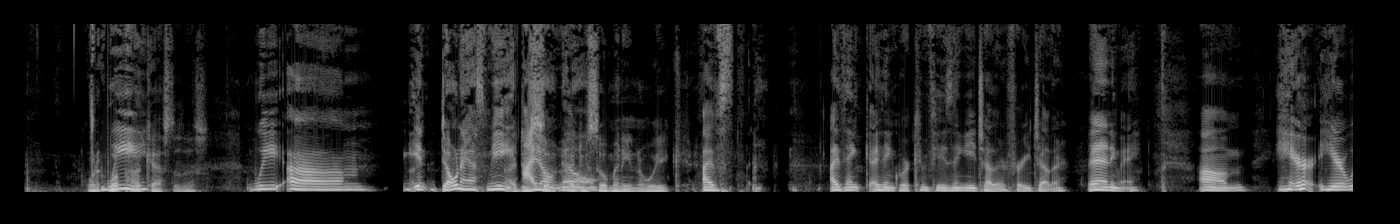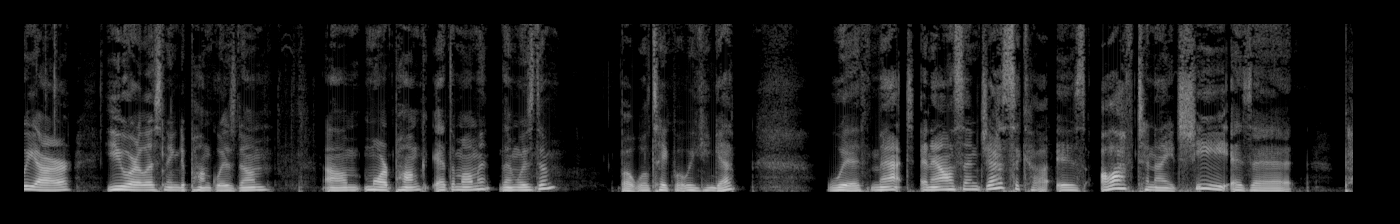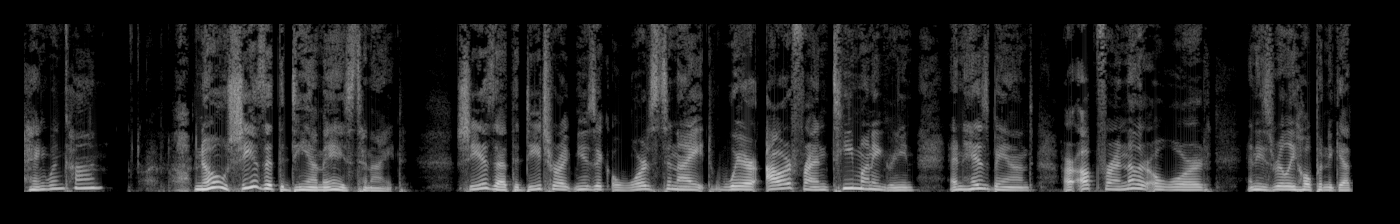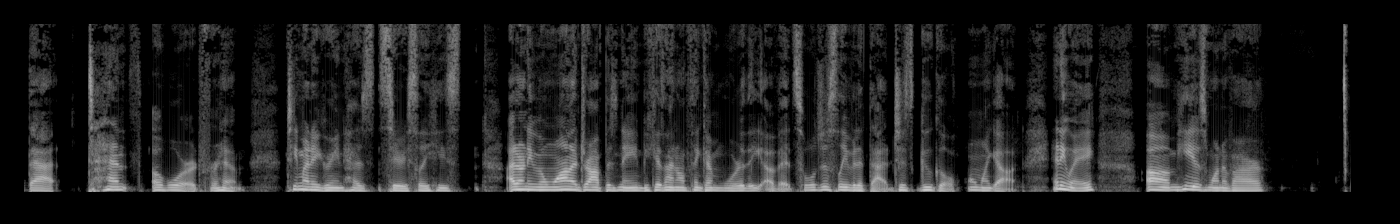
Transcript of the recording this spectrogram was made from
What, what we- podcast is this? We um, y- don't ask me. I, so, don't know. I do so many in a week. I've, I think, I think we're confusing each other for each other. But anyway, um, here, here we are. You are listening to Punk Wisdom. Um, more punk at the moment than wisdom, but we'll take what we can get. With Matt and Allison, Jessica is off tonight. She is at Penguicon. No, she is at the DMAs tonight. She is at the Detroit Music Awards tonight, where our friend T Money Green and his band are up for another award, and he's really hoping to get that 10th award for him. T Money Green has, seriously, he's, I don't even want to drop his name because I don't think I'm worthy of it. So we'll just leave it at that. Just Google. Oh my God. Anyway, um, he is one of our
